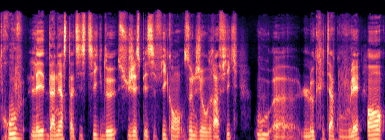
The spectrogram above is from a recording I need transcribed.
trouve les dernières statistiques de sujets spécifiques en zone géographique ou euh, le critère que vous voulez en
